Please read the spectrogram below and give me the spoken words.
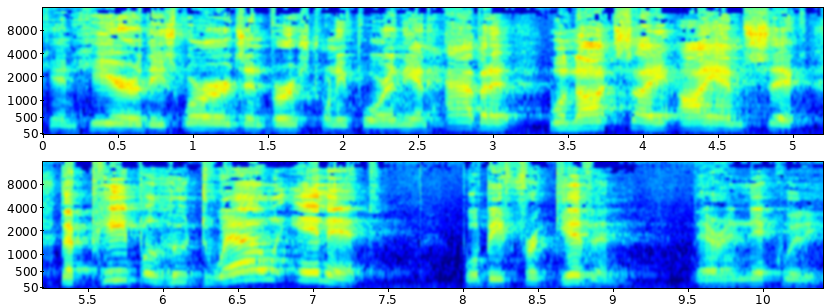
again, hear these words in verse 24 And the inhabitant will not say, I am sick the people who dwell in it will be forgiven their iniquity.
